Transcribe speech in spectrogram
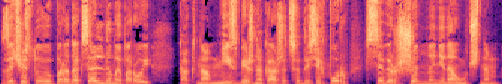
зачастую парадоксальным и порой, как нам неизбежно кажется до сих пор, совершенно ненаучным,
